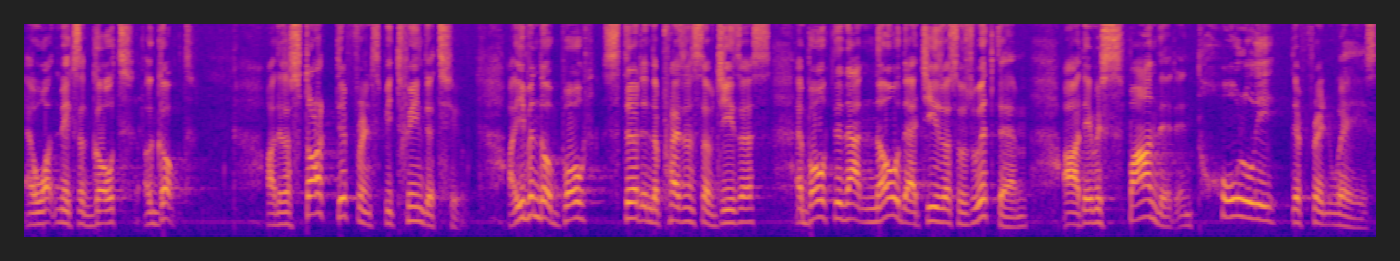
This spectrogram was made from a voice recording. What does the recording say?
and what makes a goat a goat? Uh, there's a stark difference between the two. Uh, even though both stood in the presence of Jesus and both did not know that Jesus was with them, uh, they responded in totally different ways.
